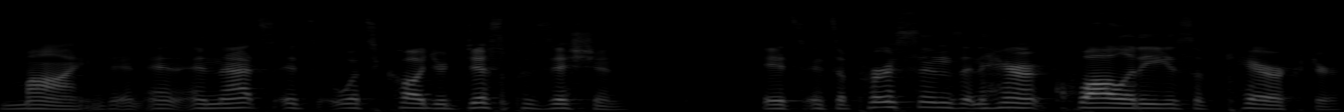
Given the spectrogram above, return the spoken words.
mind. And, and, and that's it's what's called your disposition. It's, it's a person's inherent qualities of character.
